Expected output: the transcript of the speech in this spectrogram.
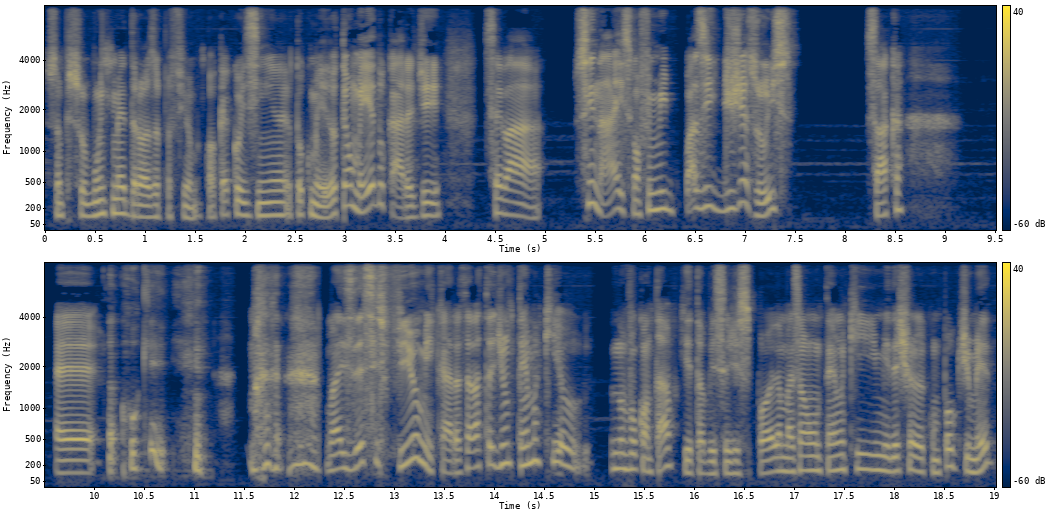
Sou uma pessoa muito medrosa para filme. Qualquer coisinha eu tô com medo. Eu tenho medo, cara, de, sei lá, sinais, que é um filme quase de Jesus. Saca? É. Ok. mas esse filme, cara, trata de um tema que eu não vou contar, porque talvez seja spoiler, mas é um tema que me deixa com um pouco de medo.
